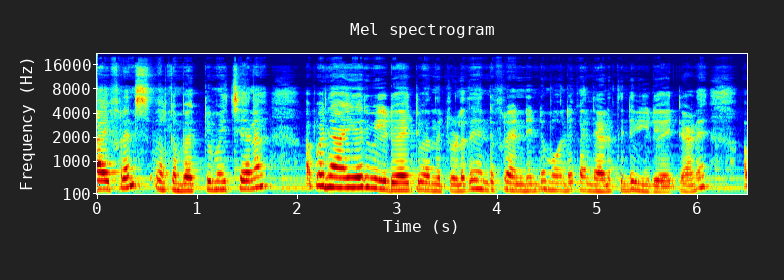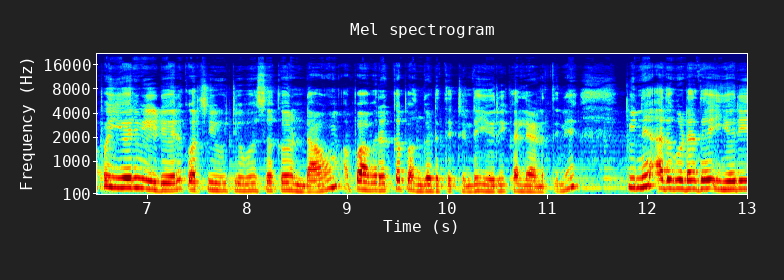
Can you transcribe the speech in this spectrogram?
Hi friends welcome back to my channel അപ്പോൾ ഞാൻ ഈ ഒരു വീഡിയോ ആയിട്ട് വന്നിട്ടുള്ളത് എന്റെ ഫ്രണ്ടിന്റെ മോന്റെ കല്യാണത്തിന്റെ വീഡിയോ ആയിട്ടാണ്. അപ്പോൾ ഈ ഒരു വീഡിയോയിൽ കുറച്ച് യൂട്യൂബേഴ്സൊക്കെ ഉണ്ടാവും. അപ്പോൾ അവരൊക്കെ പങ്കെടുത്തിട്ടുണ്ട് ഈ ഒരു കല്യാണത്തിന്. പിന്നെ അതുകൂടാതെ ഈ ഒരു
